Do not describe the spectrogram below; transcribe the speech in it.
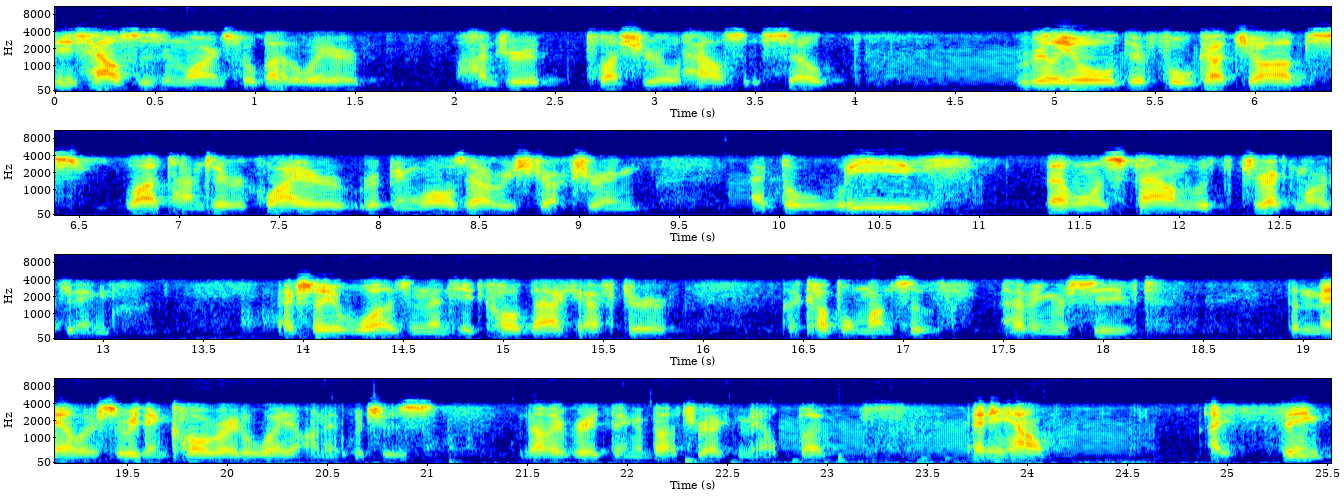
these houses in Lawrenceville, by the way, are 100 plus year old houses. So really old. They're full gut jobs. A lot of times they require ripping walls out, restructuring. I believe that one was found with direct marketing. Actually, it was, and then he'd called back after a couple months of having received the mailer, so he didn't call right away on it, which is another great thing about direct mail. But anyhow, I think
